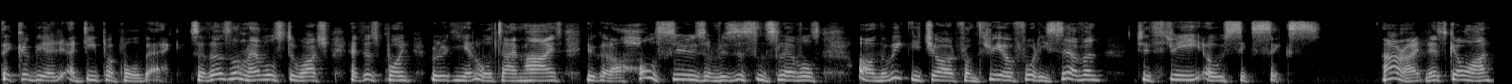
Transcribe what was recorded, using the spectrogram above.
there could be a, a, deeper pullback. So those are levels to watch. At this point, we're looking at all-time highs. You've got a whole series of resistance levels on the weekly chart from 3047 to 3066. All right, let's go on.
